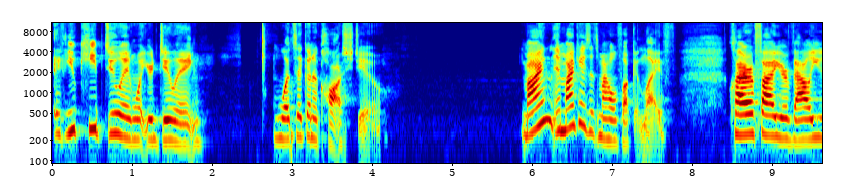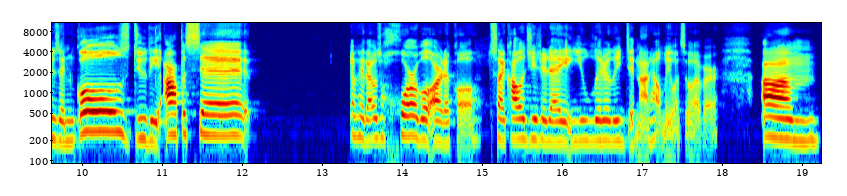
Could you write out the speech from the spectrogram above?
if you keep doing what you're doing, what's it going to cost you? Mine, in my case, it's my whole fucking life. Clarify your values and goals, do the opposite. Okay, that was a horrible article. Psychology Today, you literally did not help me whatsoever. Um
